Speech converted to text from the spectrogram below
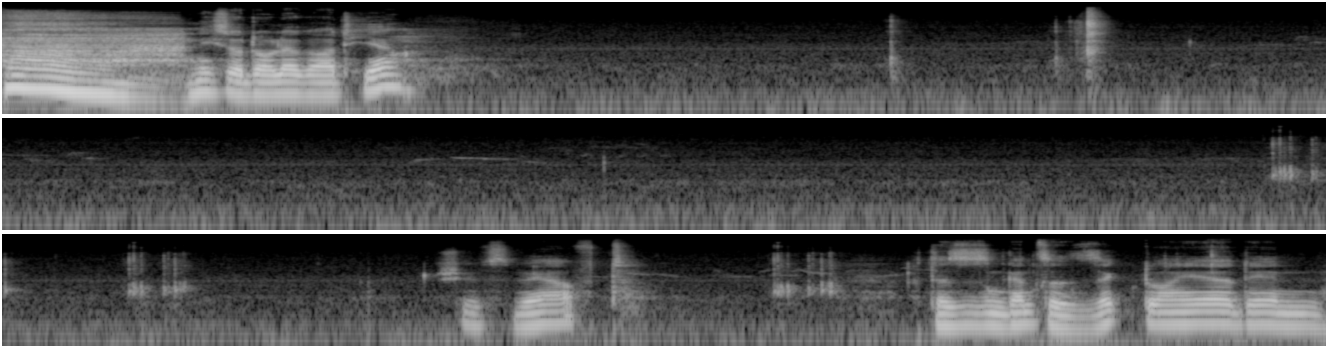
Nicht so dolle gerade hier. Schiffswerft. Das ist ein ganzer Sektor hier, den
